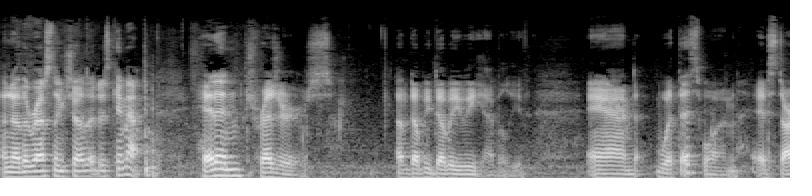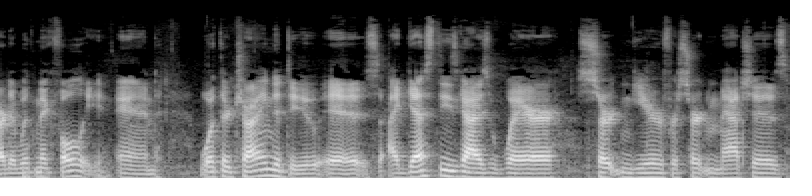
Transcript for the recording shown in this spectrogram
another wrestling show that just came out Hidden Treasures of WWE, I believe. And with this one, it started with Mick Foley. And what they're trying to do is, I guess these guys wear certain gear for certain matches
